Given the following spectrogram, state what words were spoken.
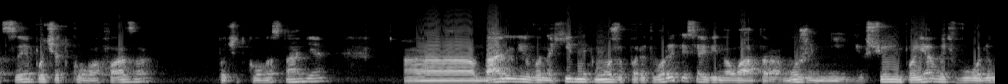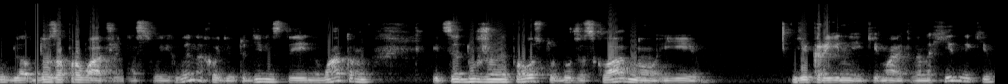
це початкова фаза, початкова стадія. Далі винахідник може перетворитися в інноватора, може ні. Якщо він проявить волю для, до запровадження своїх винаходів, тоді він стає інноватором. І це дуже непросто, дуже складно. І є країни, які мають винахідників,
